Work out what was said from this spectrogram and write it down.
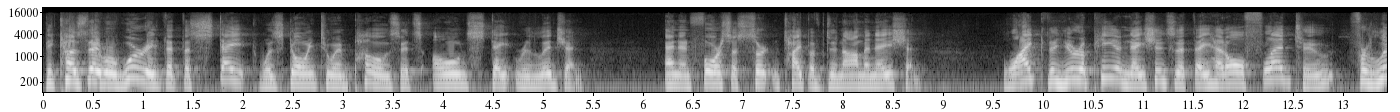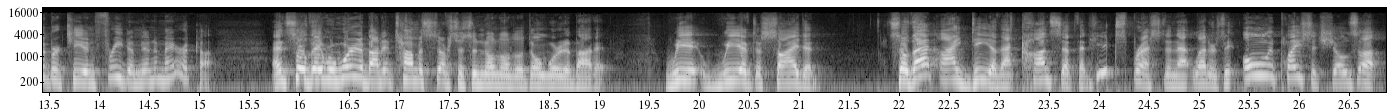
because they were worried that the state was going to impose its own state religion and enforce a certain type of denomination like the European nations that they had all fled to for liberty and freedom in America. And so they were worried about it. Thomas Jefferson said, No, no, no, don't worry about it. We, we have decided. So that idea, that concept that he expressed in that letter is the only place it shows up.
